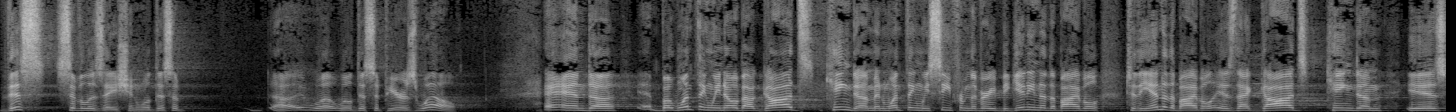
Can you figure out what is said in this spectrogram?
this civilization will, dis- uh, will, will disappear as well. And, uh, but one thing we know about God's kingdom, and one thing we see from the very beginning of the Bible to the end of the Bible, is that God's kingdom is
